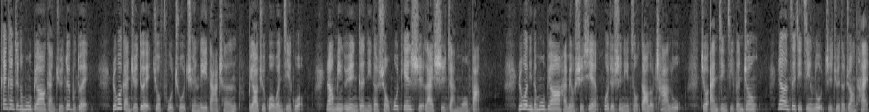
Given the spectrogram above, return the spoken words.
看看这个目标感觉对不对。如果感觉对，就付出全力达成，不要去过问结果，让命运跟你的守护天使来施展魔法。如果你的目标还没有实现，或者是你走到了岔路，就安静几分钟，让自己进入直觉的状态。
